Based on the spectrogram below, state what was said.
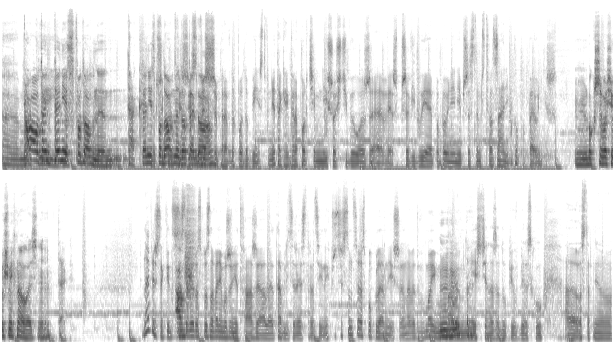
O, markuje ten, ten jest podobny. Tak, ten jest podobny wiesz, do tego- Jest wyższe prawdopodobieństwo. Nie tak jak w raporcie mniejszości było, że wiesz, przewiduje popełnienie przestępstwa zanim go popełnisz. Mm, Bo krzywo się uśmiechnąłeś, nie? Tak. No wiesz, takie A w- systemy rozpoznawania może nie twarzy, ale tablic rejestracyjnych przecież są coraz popularniejsze. Nawet w moim Mhm, małym tak. mieście na Zadupiu w Bielsku, a ostatnio,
